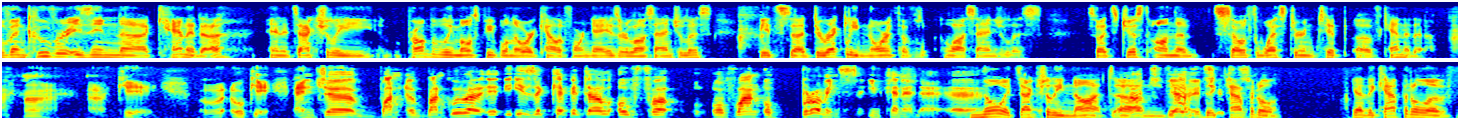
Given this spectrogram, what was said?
Vancouver is in uh, Canada, and it's actually probably most people know where California is or Los Angeles. It's uh, directly north of Los Angeles. So, it's just on the southwestern tip of Canada. Uh-huh. Okay. Uh, Okay. And uh, Van- uh, Vancouver is the capital of uh, of one of province in Canada. Uh, No, it's actually not. Um, the, Yeah, it's the capital, yeah, the capital of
